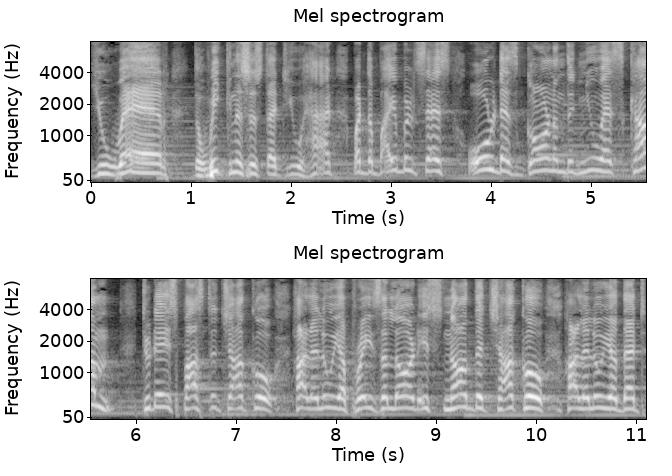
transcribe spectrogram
you were, the weaknesses that you had. But the Bible says, old has gone and the new has come. Today's Pastor Chaco, hallelujah, praise the Lord, it's not the Chaco, hallelujah, that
